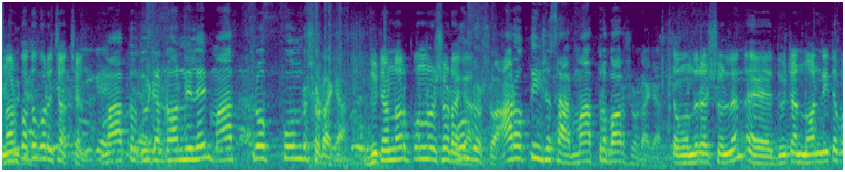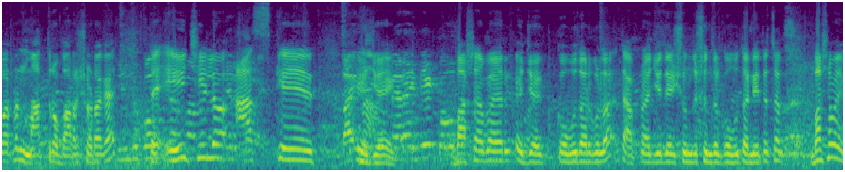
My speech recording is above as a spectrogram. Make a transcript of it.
নর কত করে চাচ্ছেন? মাত্র দুইটা নর নিলে মাত্র পনেরোশো টাকা। দুইটা নর পনেরোশো টাকা। পনেরোশো আরও তিনশো ছাড় মাত্র বারোশো টাকা। তো বন্ধুরা শুনলেন দুইটা নন নিতে পারবেন মাত্র বারোশো টাকায়। তো এই ছিল আজকে যে বাসা ভাইয়ের যে কবুতরগুলো। তা আপনারা যদি এই সুন্দর সুন্দর কবুতর নিতে চান বাসা ভাই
